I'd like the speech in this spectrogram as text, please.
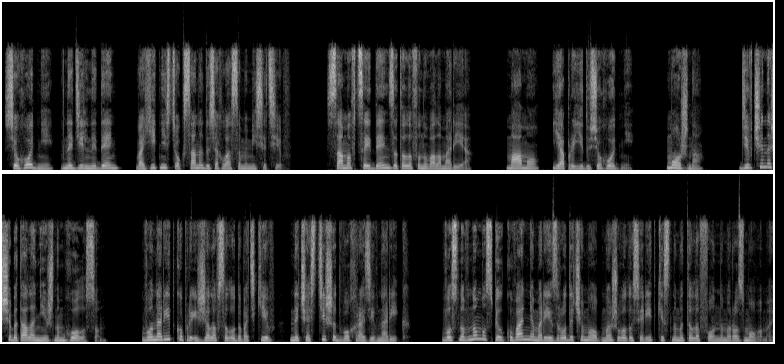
Сьогодні, в недільний день, вагітність Оксани досягла семи місяців. Саме в цей день зателефонувала Марія. Мамо, я приїду сьогодні. Можна. Дівчина щебетала ніжним голосом. Вона рідко приїжджала в село до батьків, не частіше двох разів на рік. В основному спілкування Марії з родичами обмежувалося рідкісними телефонними розмовами.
